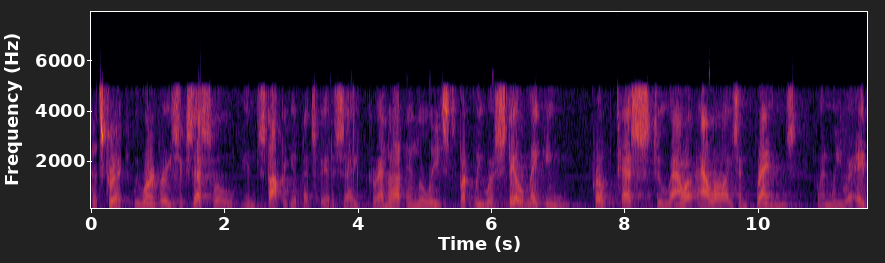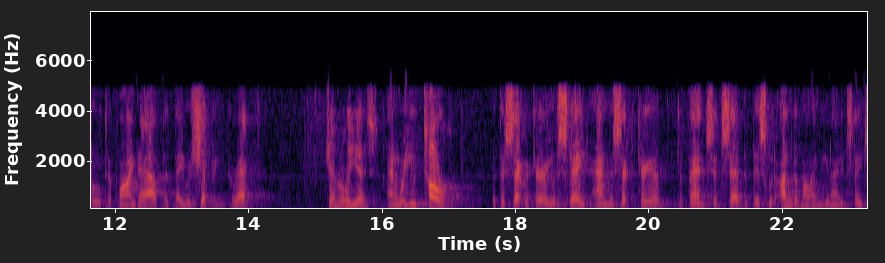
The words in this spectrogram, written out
That's correct. We weren't very successful in stopping it, that's fair to say, correct? Not in the least. But we were still making protests to our allies and friends when we were able to find out that they were shipping, correct? Generally, yes. And were you told that the Secretary of State and the Secretary of Defense had said that this would undermine the United States'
